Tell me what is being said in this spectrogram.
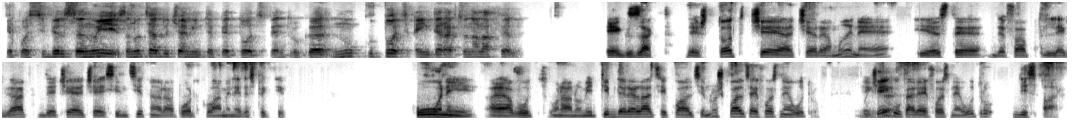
e posibil să nu să nu ți aduci aminte pe toți, pentru că nu cu toți ai interacționat la fel. Exact. Deci tot ceea ce rămâne este, de fapt, legat de ceea ce ai simțit în raport cu oamenii respectivi. Cu unii ai avut un anumit tip de relație, cu alții nu și cu alții ai fost neutru. Cu cei cu care ai fost neutru, dispar.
